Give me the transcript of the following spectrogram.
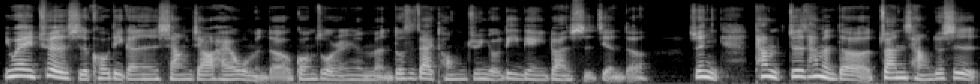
因为确实 Cody 跟香蕉还有我们的工作人员们都是在童军有历练一段时间的，所以他们就是他们的专长就是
